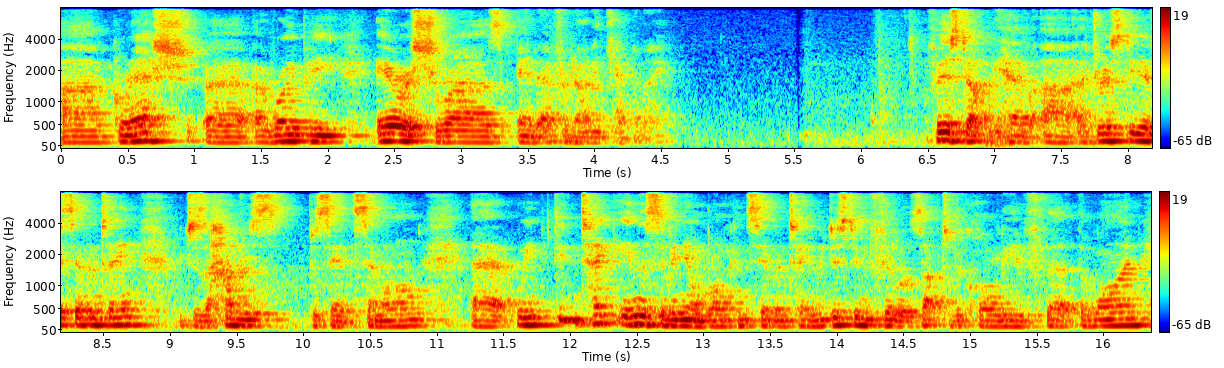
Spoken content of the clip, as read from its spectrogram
uh, Grenache, uh, Aerope, Ares Shiraz and Aphrodite Cabernet. First up, we have uh, Adrestia 17, which is 100 percent Semillon. Uh, we didn't take in the Sauvignon Blanc in 17, we just didn't feel it was up to the quality of the, the wine,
